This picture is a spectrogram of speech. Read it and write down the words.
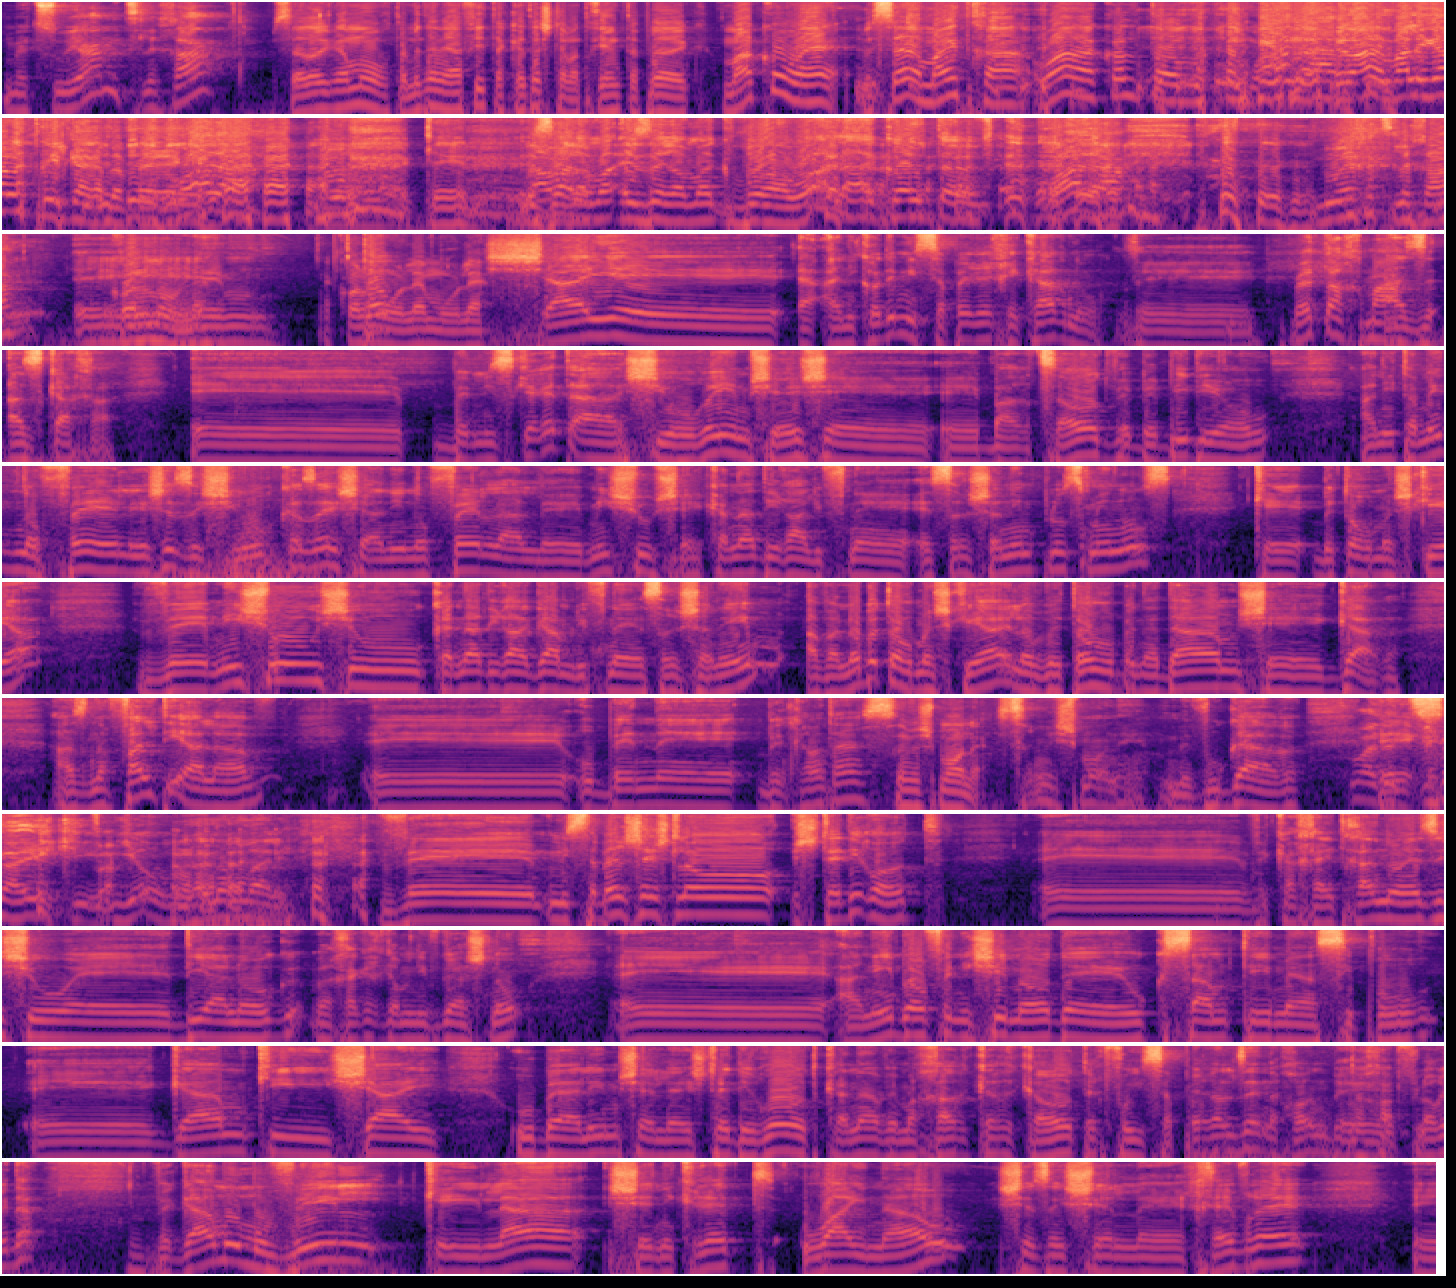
מצוין, אצלך? בסדר גמור, תמיד אני אהבתי את הקטע שאתם מתחילים את הפרק. מה קורה? בסדר, מה איתך? וואלה, הכל טוב. וואלה, בא לי גם להתחיל ככה את הפרק. כן, איזה רמה- איזה רמה גבוהה, וואלה, הכל טוב. וואלה. נו, איך אצלך? הכל מעולה. הכל טוב. מעולה, מעולה. שי, אה, אני קודם אספר איך הכרנו. זה... בטח, מה? אז, אז ככה, אה, במסגרת השיעורים שיש אה, בהרצאות וב-BDO, אני תמיד נופל, יש איזה שיעור כזה שאני נופל על מישהו שקנה דירה לפני עשר שנים פלוס מינוס, בתור משקיע, ומישהו שהוא קנה דירה גם לפני עשר שנים, אבל לא בתור משקיע, אלא בתור בן אדם שגר. אז נפלתי עליו. אה, הוא בן, אה, בן כמה אתה? 28. 28, מבוגר. וואי, זה צעיר קצת. יואו, לא נורמלי. ומסתבר שיש לו שתי דירות, וככה התחלנו איזשהו אה, דיאלוג, ואחר כך גם נפגשנו. אה, אני באופן אישי מאוד אה, הוקסמתי מהסיפור, אה, גם כי שי הוא בעלים של אה, שתי דירות, קנה ומכר קרקעות, תכף הוא יספר על זה, נכון? בפלורידה. וגם הוא מוביל קהילה שנקראת Why Now, שזה של אה, חבר'ה. אה,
